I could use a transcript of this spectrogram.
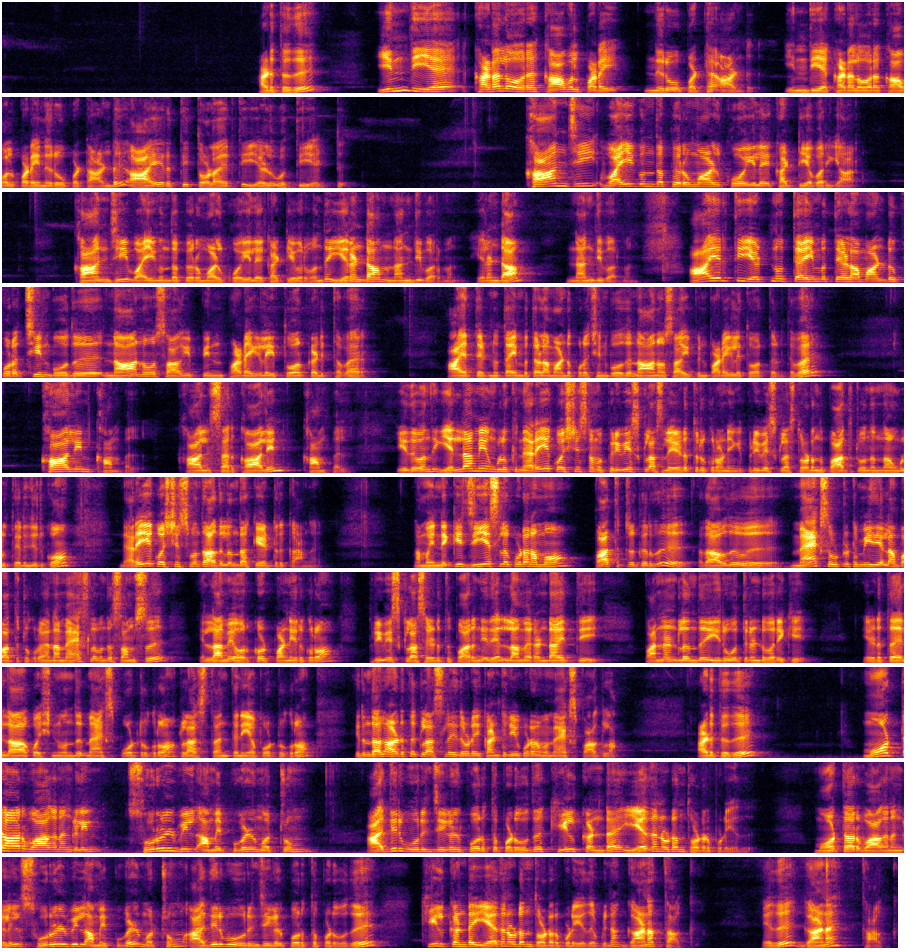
அடுத்தது இந்திய கடலோர காவல்படை நிறுவப்பட்ட ஆண்டு. இந்திய கடலோர காவல்படை நிறுவப்பட்ட ஆண்டு ஆயிரத்தி தொள்ளாயிரத்தி எழுபத்தி எட்டு. காஞ்சி வைகுந்த பெருமாள் கோயிலை கட்டியவர் யார்? காஞ்சி வைகுந்த பெருமாள் கோயிலை கட்டியவர் வந்து இரண்டாம் நந்திவர்மன். இரண்டாம் நந்திவர்மன். ஆயிரத்தி எட்நூற்றி ஐம்பத்தேழாம் ஆண்டு புரட்சியின் போது நானோ சாஹிப்பின் படைகளை தோற்கடித்தவர். ஆயிரத்தி எட்நூற்றி ஐம்பத்தேழாம் ஆண்டு புரட்சியின் போது நானோ சாஹிப்பின் படைகளை தோற்கடித்தவர் காலின் காம்பல். காலி சார் காலின் காம்பல். இது வந்து எல்லாமே உங்களுக்கு நிறைய கொஸ்டின்ஸ் நம்ம ப்ரீவியஸ் கிளாஸில் எடுத்துருக்குறோம். நீங்கள் ப்ரீவியஸ் கிளாஸ் தொடர்ந்து பார்த்துட்டு வந்திருந்தால் உங்களுக்கு தெரிஞ்சிருக்கும். நிறைய கொஸ்டின்ஸ் வந்து அதுலேருந்து தான் கேட்டிருக்காங்க. நம்ம இன்றைக்கி ஜிஎஸ்சில் கூட நம்ம பார்த்துட்ருக்கிறது அதாவது மேக்ஸ் விட்டுட்டு மீதியெல்லாம் பார்த்துட்ருக்குறோம் ஏன்னா மேக்ஸில் வந்து சம்ஸு எல்லாமே ஒர்க் அவுட் பண்ணியிருக்கிறோம். ப்ரீவியஸ் கிளாஸ் எடுத்து பாருங்கள் இது எல்லாமே ரெண்டாயிரத்தி பன்னெண்டுலேருந்து இருபத்தி ரெண்டு வரைக்கும் எடுத்த எல்லா கொஷின் வந்து மேக்ஸ் போட்டிருக்கிறோம். கிளாஸ் தனித்தனியாக போட்டிருக்கிறோம். இருந்தாலும் அடுத்த கிளாஸில் இதோடைய கண்டினியூ கூட நம்ம மேக்ஸ் பார்க்கலாம். அடுத்தது மோட்டார் வாகனங்களின் சுருள்வில் அமைப்புகள் மற்றும் அதிர் உறிஞ்சிகள் பொருத்தப்படுவது கீழ்கண்ட எதனுடன் தொடர்புடையது? மோட்டார் வாகனங்களில் சுருள்வில் அமைப்புகள் மற்றும் அதிர்வு உறிஞ்சிகள் பொருத்தப்படுவது கீழ்கண்ட எதனுடன் தொடர்புடையது அப்படின்னா கனத்தாக்கு. எது? கனத்தாக்கு.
